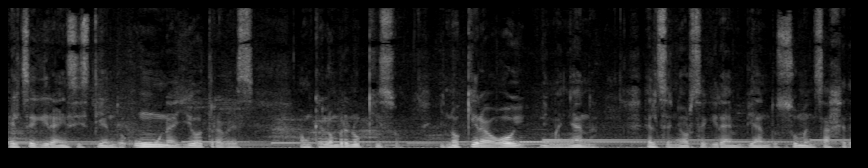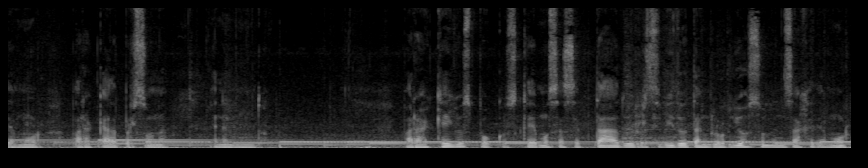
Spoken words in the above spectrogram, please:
Él seguirá insistiendo una y otra vez. Aunque el hombre no quiso y no quiera hoy ni mañana, el Señor seguirá enviando su mensaje de amor para cada persona en el mundo. Para aquellos pocos que hemos aceptado y recibido tan glorioso mensaje de amor,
